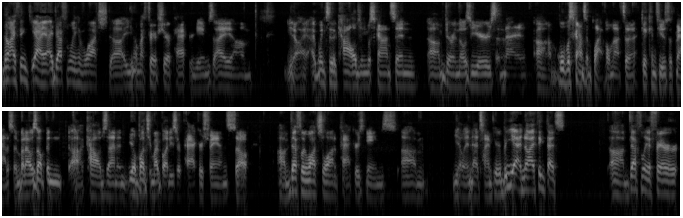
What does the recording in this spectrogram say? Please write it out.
no, I think yeah, I definitely have watched uh, you know my fair share of Packer games. I um, you know, I, I, went to the college in Wisconsin um, during those years, and then um, well, Wisconsin Platteville, not to get confused with Madison, but I was up in uh, college then, and you know, a bunch of my buddies are Packers fans, so um, definitely watched a lot of Packers games, um, you know, in that time period. But yeah, no, I think that's um, definitely a fair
